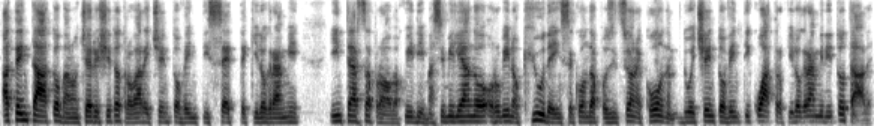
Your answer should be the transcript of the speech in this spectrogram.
Ha tentato, ma non c'è riuscito a trovare i 127 kg in terza prova. Quindi Massimiliano Rubino chiude in seconda posizione con 224 kg di totale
